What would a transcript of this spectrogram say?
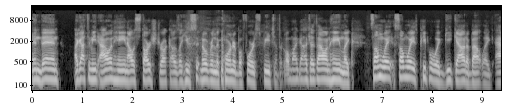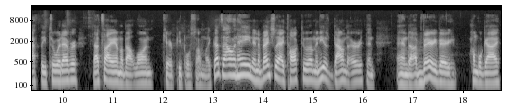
and then I got to meet Allyn Hane. I was starstruck. I was like, he was sitting over in the corner before his speech. I was like, oh my gosh, that's Allyn Hane. Like some way, some ways people would geek out about like athletes or whatever. That's how I am about lawn care people. So I'm like, that's Allyn Hane. And eventually I talked to him and he was down to earth and and a very, very humble guy.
